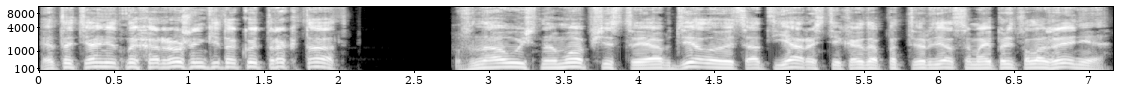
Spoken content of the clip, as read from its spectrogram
Это тянет на хорошенький такой трактат. В научном обществе обделываются от ярости, когда подтвердятся мои предположения.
